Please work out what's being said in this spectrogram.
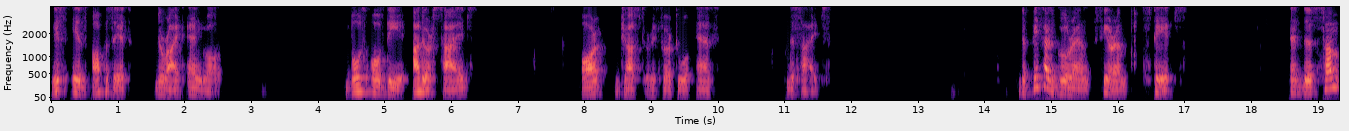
This is opposite the right angle. Both of the other sides are just referred to as the sides. The Pythagorean theorem states that the sum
